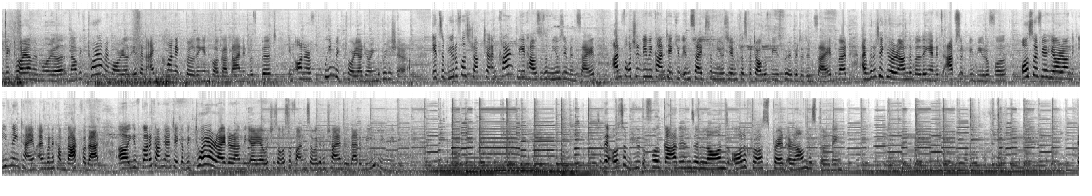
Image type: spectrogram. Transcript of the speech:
Victoria Memorial. Now Victoria Memorial is an iconic building in Kolkata and it was built in honor of Queen Victoria during the British era. It's a beautiful structure and currently it houses a museum inside. Unfortunately, we can't take you inside the museum because photography is prohibited inside, but I'm going to take you around the building and it's absolutely beautiful. Also, if you're here around the evening time, I'm going to come back for that. Uh, you've got to come here and take a Victoria ride around the area, which is also fun. So we're going to try and do that in the evening. So there are also beautiful gardens and lawns all across spread around this building.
